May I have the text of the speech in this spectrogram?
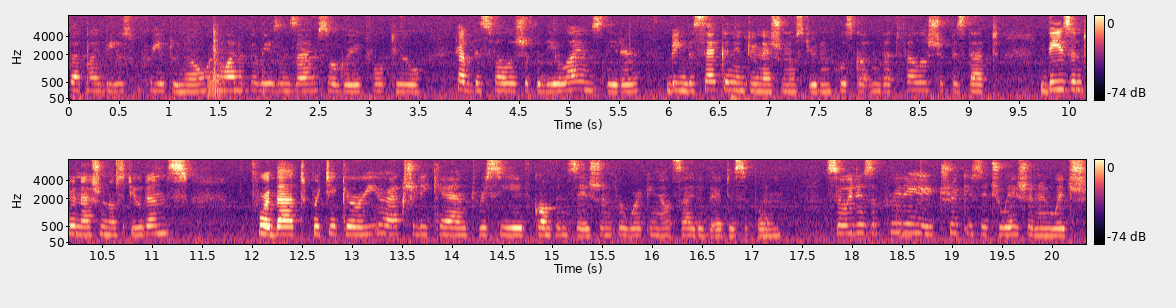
that might be useful for you to know, and one of the reasons I'm so grateful to have this fellowship with the Alliance Theater, being the second international student who's gotten that fellowship, is that these international students, for that particular year, actually can't receive compensation for working outside of their discipline. So it is a pretty tricky situation in which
